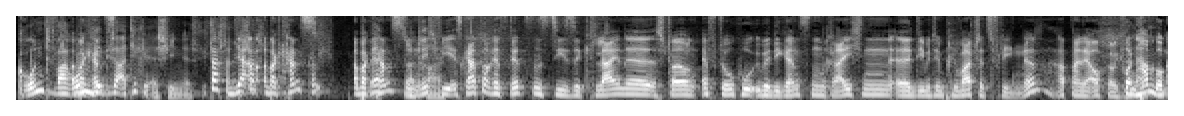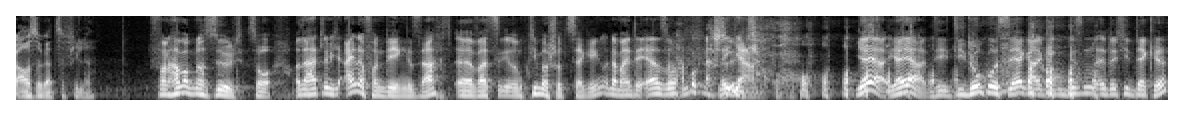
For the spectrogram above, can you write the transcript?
Grund, warum hier kannst- dieser Artikel erschienen ist. Ich ich Ja, sag's. aber, aber kannst du, aber Ja, kannst du neutral. nicht, wie, es gab doch jetzt letztens diese kleine Steuerung F-Doku über die ganzen Reichen, äh, die mit den Privatjets fliegen, ne? Hat man ja auch, glaube ich. Von Hamburg aus sogar zu viele. Von Hamburg nach Sylt, so. Und da hat nämlich einer von denen gesagt, äh, was um Klimaschutz ja ging, und da meinte er so. Von Hamburg nach na Sylt. Ja, ja, ja, ja, ja. Die, die Doku ist sehr geil, ging ein bisschen äh, durch die Decke.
